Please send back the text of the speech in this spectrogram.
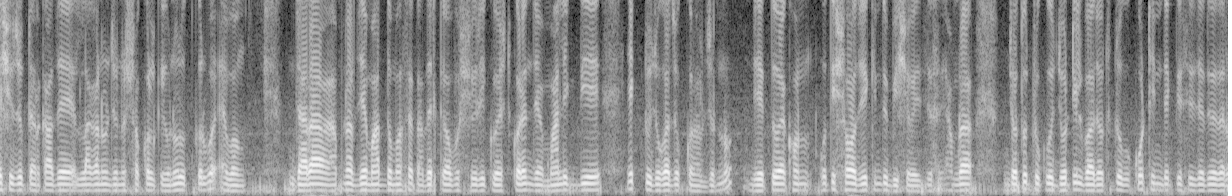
এই সুযোগটার কাজে লাগানোর জন্য সকলকে অনুরোধ করব এবং যারা আপনার যে মাধ্যম আছে তাদেরকে অবশ্যই রিকোয়েস্ট করেন যে মালিক দিয়ে একটু যোগাযোগ করার জন্য। যেহেতু এখন অতি সহজে কিন্তু বিষয় হয়েছে আমরা যতটুকু জটিল বা যতটুকু কঠিন দেখতেছি যে দু হাজার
